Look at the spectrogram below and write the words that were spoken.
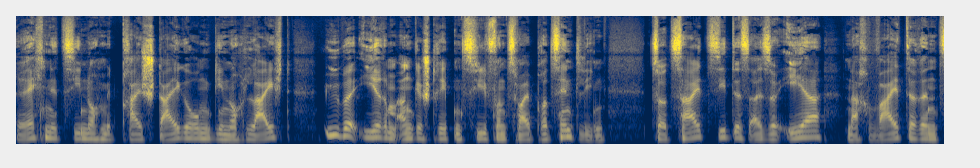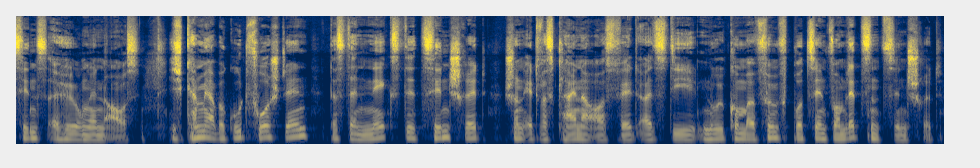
rechnet sie noch mit Preissteigerungen, die noch leicht über ihrem angestrebten Ziel von zwei Prozent liegen. Zurzeit sieht es also eher nach weiteren Zinserhöhungen aus. Ich kann mir aber gut vorstellen, dass der nächste Zinsschritt schon etwas kleiner ausfällt als die 0,5 Prozent vom letzten Zinsschritt.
